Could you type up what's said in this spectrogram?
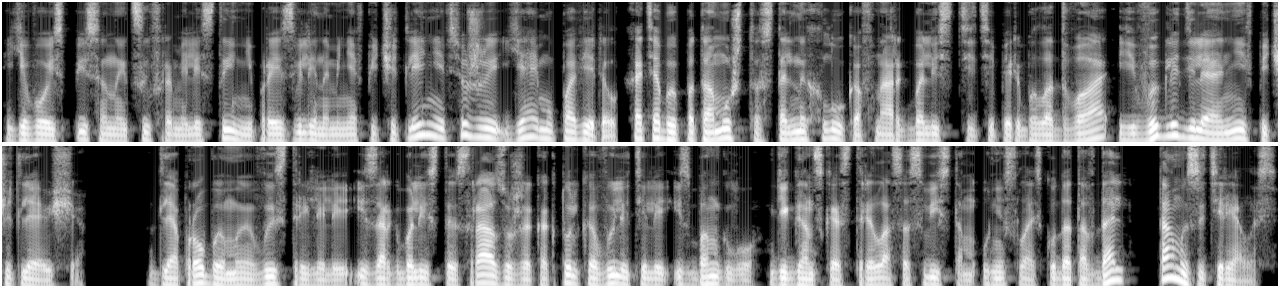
Его исписанные цифрами листы не произвели на меня впечатления, все же я ему поверил, хотя бы потому, что стальных луков на аркбаллисте теперь было два, и выглядели они впечатляюще. Для пробы мы выстрелили из аркбаллисты сразу же, как только вылетели из банглу. Гигантская стрела со свистом унеслась куда-то вдаль, там и затерялась.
